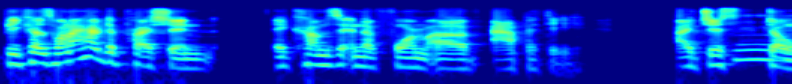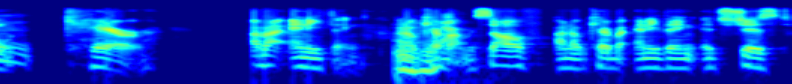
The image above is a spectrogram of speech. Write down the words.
because when I have depression, it comes in the form of apathy. I just don't Mm, care about anything. I don't care yeah. about myself. I don't care about anything. It's just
